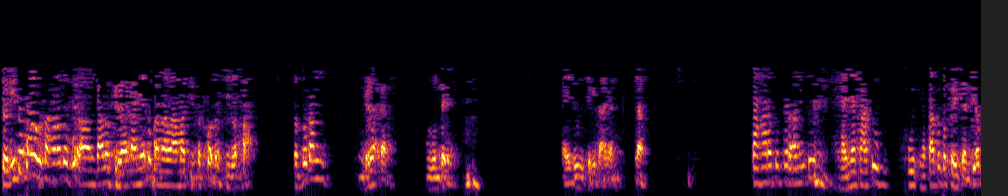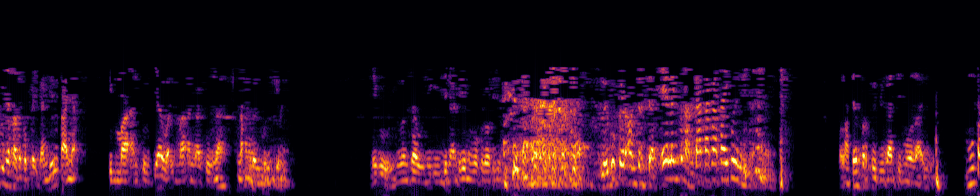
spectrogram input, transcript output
Dan itu tahu atau Fir'aun kalau gerakannya itu karena lama ditekuk terus dilepas. Tentu kan gerak kan, meluntir. Nah itu ceritanya. Nah, Saharatul Fir'aun itu hanya satu punya satu kebaikan. Dia punya satu kebaikan. Dia tanya, Imma antuja wa imma an nakuna nahdal mungkin. Niku, nyuwun sewu niku jenengan iki nopo kula iki. Lha iku Firaun cerdas. Eleng tenan kata-kata iku ini. Setelah pertunjukan dimulai. Musa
